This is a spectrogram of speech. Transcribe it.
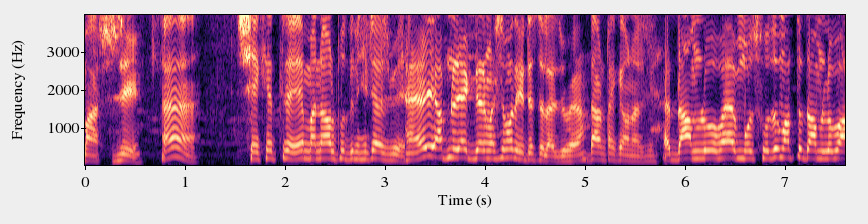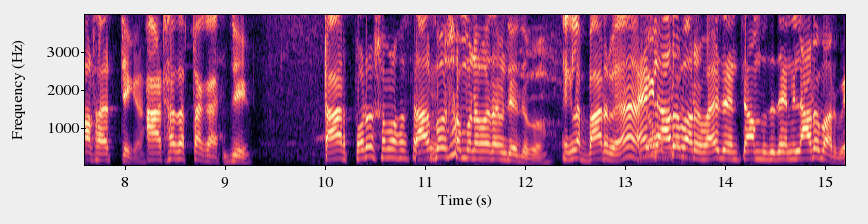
মাস। জি। হ্যাঁ? সেক্ষেত্রে মানে অল্প দিন হিটে আসবে? হ্যাঁ আপনার এক দেড় মাসের মধ্যে হেঁটে চলে আসবে ভাইয়া। দামটা কেমন আসবে? দাম লো ভাই শুধুমাত্র দাম লোবো আট হাজার টাকা। আট হাজার টাকায় জি। তারপরেও তারপর আমি দিয়ে দেবো। এগুলা বাড়বে হ্যাঁ? এগুলো আরও বাড়বে ভাই দেন নিলে আরও বাড়বে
